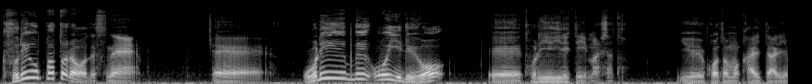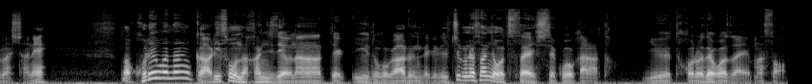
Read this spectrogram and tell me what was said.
クレオパトラはですね、えー、オリーブオイルを、えー、取り入れていましたということも書いてありましたね。まあ、これはなんかありそうな感じだよなっていうところがあるんだけど、一応皆さんにお伝えしていこうかなというところでございますと。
